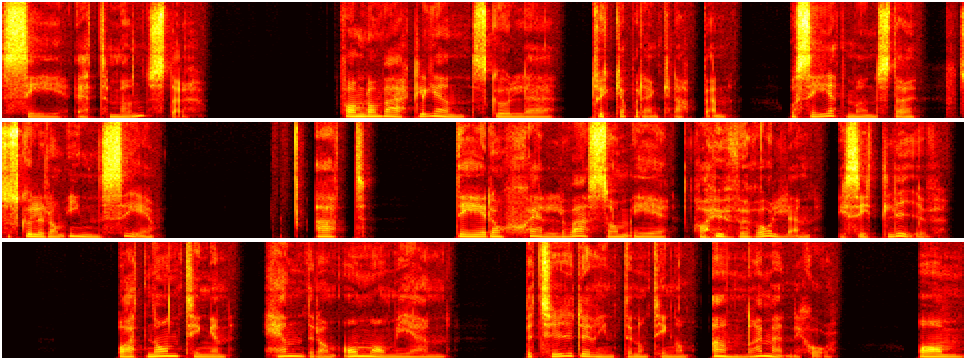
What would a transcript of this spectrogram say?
Se ett mönster. För om de verkligen skulle trycka på den knappen och se ett mönster så skulle de inse att det är de själva som är, har huvudrollen i sitt liv. Och att någonting händer dem om och om igen betyder inte någonting om andra människor. Om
